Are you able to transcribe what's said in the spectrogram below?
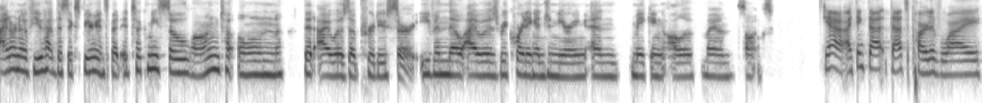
I don't know if you had this experience, but it took me so long to own that I was a producer, even though I was recording, engineering, and making all of my own songs. Yeah, I think that that's part of why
